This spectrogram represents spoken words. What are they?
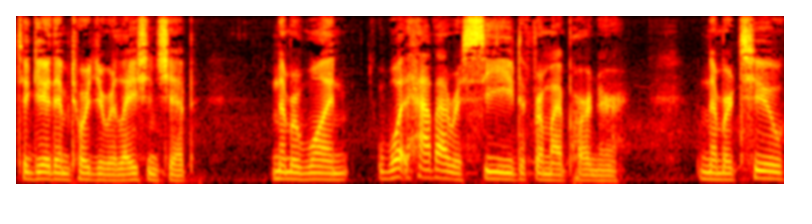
to gear them toward your relationship. Number one, what have I received from my partner? Number two,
